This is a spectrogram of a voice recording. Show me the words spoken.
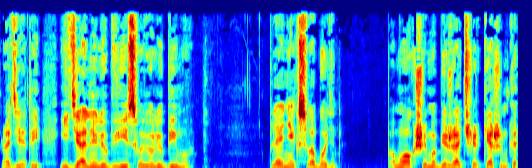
ради этой идеальной любви своего любимого. Пленник свободен. Помогший ему бежать Черкешенко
